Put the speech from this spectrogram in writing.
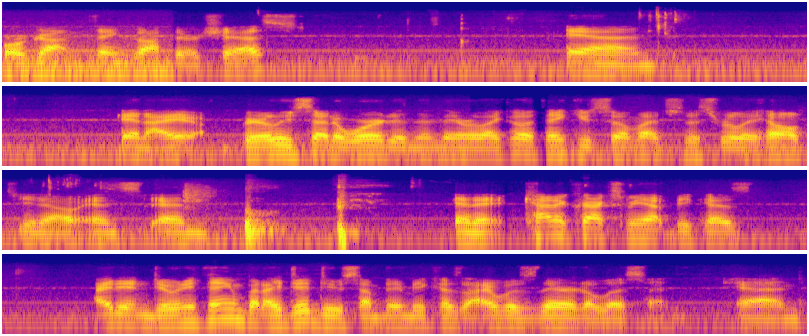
or, gotten things off their chest. And, and I barely said a word, and then they were like, "Oh, thank you so much. This really helped," you know, and and and it kind of cracks me up because I didn't do anything, but I did do something because I was there to listen. And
